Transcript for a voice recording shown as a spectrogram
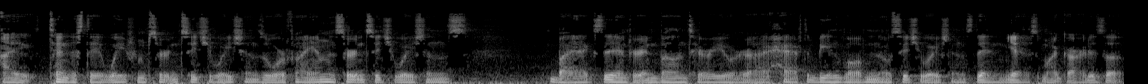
I tend to stay away from certain situations, or if I am in certain situations by accident or involuntary, or I have to be involved in those situations, then yes, my guard is up.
